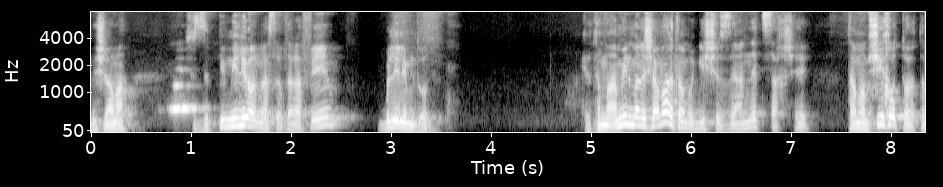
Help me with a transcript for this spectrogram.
נשמה. שזה פי מיליון מעשרת אלפים, בלי למדוד. כי אתה מאמין בנשמה, אתה מרגיש שזה הנצח שאתה ממשיך אותו, אתה,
